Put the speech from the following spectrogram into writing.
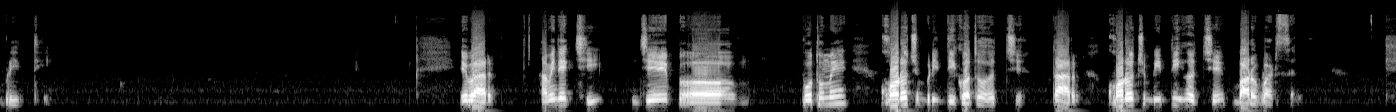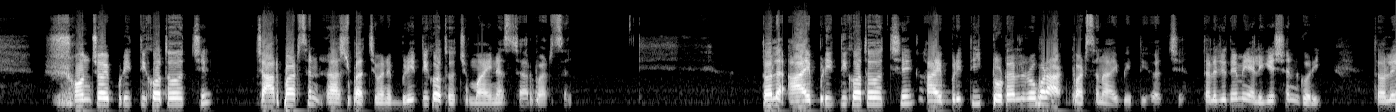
বৃদ্ধি এবার আমি দেখছি যে প্রথমে খরচ বৃদ্ধি কত হচ্ছে? তার খরচ বৃদ্ধি হচ্ছে বারো পার্সেন্ট সঞ্চয় বৃদ্ধি কত হচ্ছে? চার পার্সেন্ট হ্রাস পাচ্ছে মানে বৃদ্ধি কত হচ্ছে? মাইনাস চার পার্সেন্ট তাহলে আয় বৃদ্ধি কত হচ্ছে? আয় বৃদ্ধি টোটালের ওপর আট পার্সেন্ট আয় বৃদ্ধি হচ্ছে। তাহলে যদি আমি অ্যালিগেশন করি, তাহলে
